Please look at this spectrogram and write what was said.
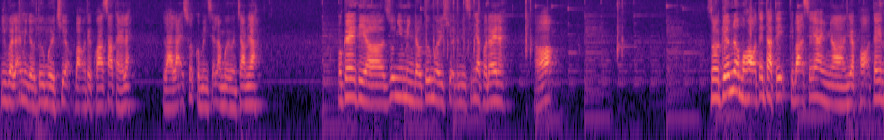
Như vừa nãy mình đầu tư 10 triệu, bạn có thể quan sát thấy này là lãi suất của mình sẽ là 10% nha. Ok thì uh, dụ như mình đầu tư 10 triệu thì mình sẽ nhập vào đây này. Đó. Rồi kiếm được một họ tên thật ý, thì bạn sẽ hành uh, nhập họ tên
